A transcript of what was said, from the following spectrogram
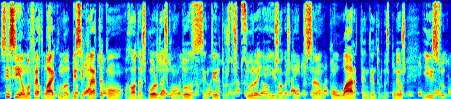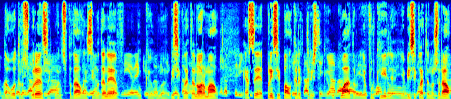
Sim, sim, é uma fat bike, uma bicicleta com rodas gordas com 12 centímetros de espessura e aí jogas com a pressão, com o ar que tem dentro dos pneus e isso dá outra segurança quando se pedala em cima da neve do que uma bicicleta normal. Essa é a principal característica. O quadro e a forquilha e a bicicleta no geral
